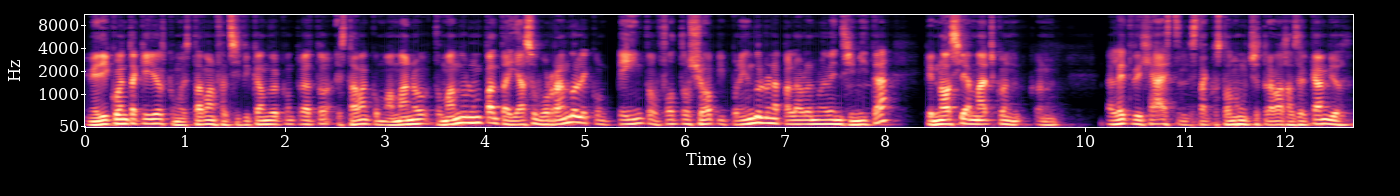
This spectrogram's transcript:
Y me di cuenta que ellos, como estaban falsificando el contrato, estaban como a mano, tomándole un pantallazo, borrándole con Paint o Photoshop y poniéndole una palabra nueva encimita que no hacía match con, con la letra. Y dije, ah, este le está costando mucho trabajo hacer cambios.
